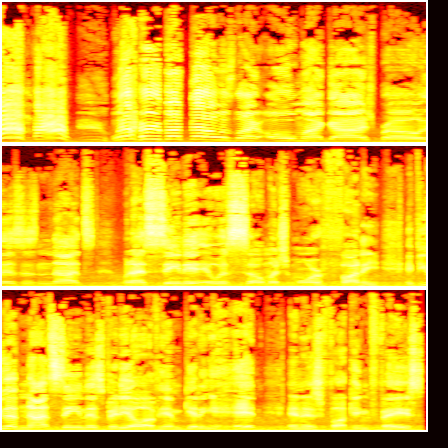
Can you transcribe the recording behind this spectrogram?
when I heard about that, I was like, oh my gosh, bro, this is nuts. When I seen it, it was so much more funny. If you have not seen this video of him getting hit in his fucking face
